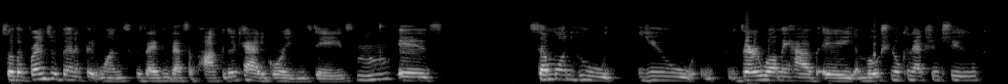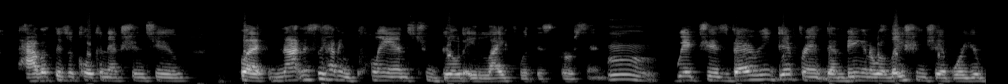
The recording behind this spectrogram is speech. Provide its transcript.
So the friends with benefit ones, because I think that's a popular category these days, mm-hmm. is someone who you very well may have a emotional connection to, have a physical connection to, but not necessarily having plans to build a life with this person, mm. which is very different than being in a relationship where you're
